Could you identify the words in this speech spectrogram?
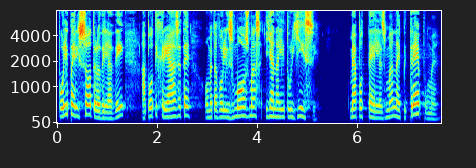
Πολύ περισσότερο δηλαδή από ό,τι χρειάζεται ο μεταβολισμός μας για να λειτουργήσει. Με αποτέλεσμα να επιτρέπουμε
